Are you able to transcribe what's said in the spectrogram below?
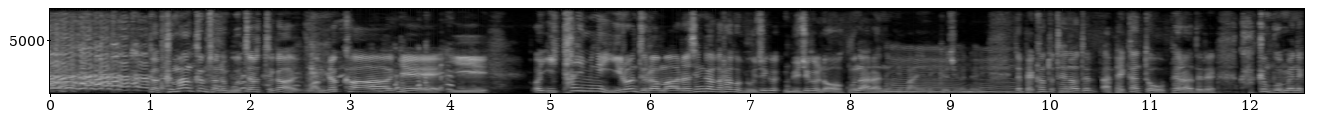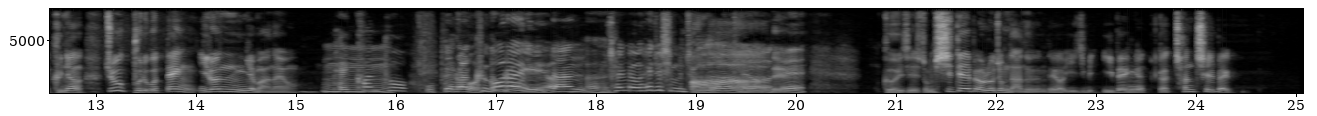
그러니까 그만큼 저는 모차르트가 완벽하게 이, 어, 이 타이밍에 이런 드라마를 생각을 하고 뮤직을, 뮤직을 넣었구나라는 게 많이 음, 느껴지거든요. 음. 근데 벨칸토 테너들, 아, 벨칸토 오페라들은 가끔 보면은 그냥 쭉 부르고 땡! 이런 게 많아요. 음. 벨칸토 오페라가 그러니까 어떤 그거를 거예요? 일단 네. 설명해 주시면 좋을 것 아, 같아요. 네. 네. 그 이제 좀 시대별로 좀 나누는데요. 200년, 그러니까 1700,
